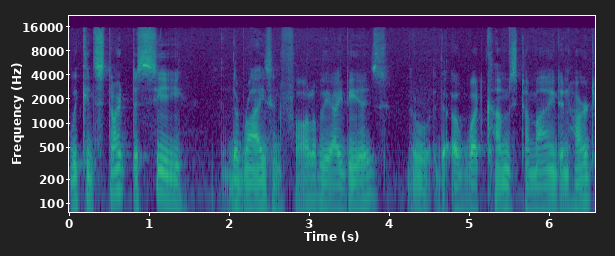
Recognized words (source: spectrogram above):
we can start to see the rise and fall of the ideas, of what comes to mind and heart.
